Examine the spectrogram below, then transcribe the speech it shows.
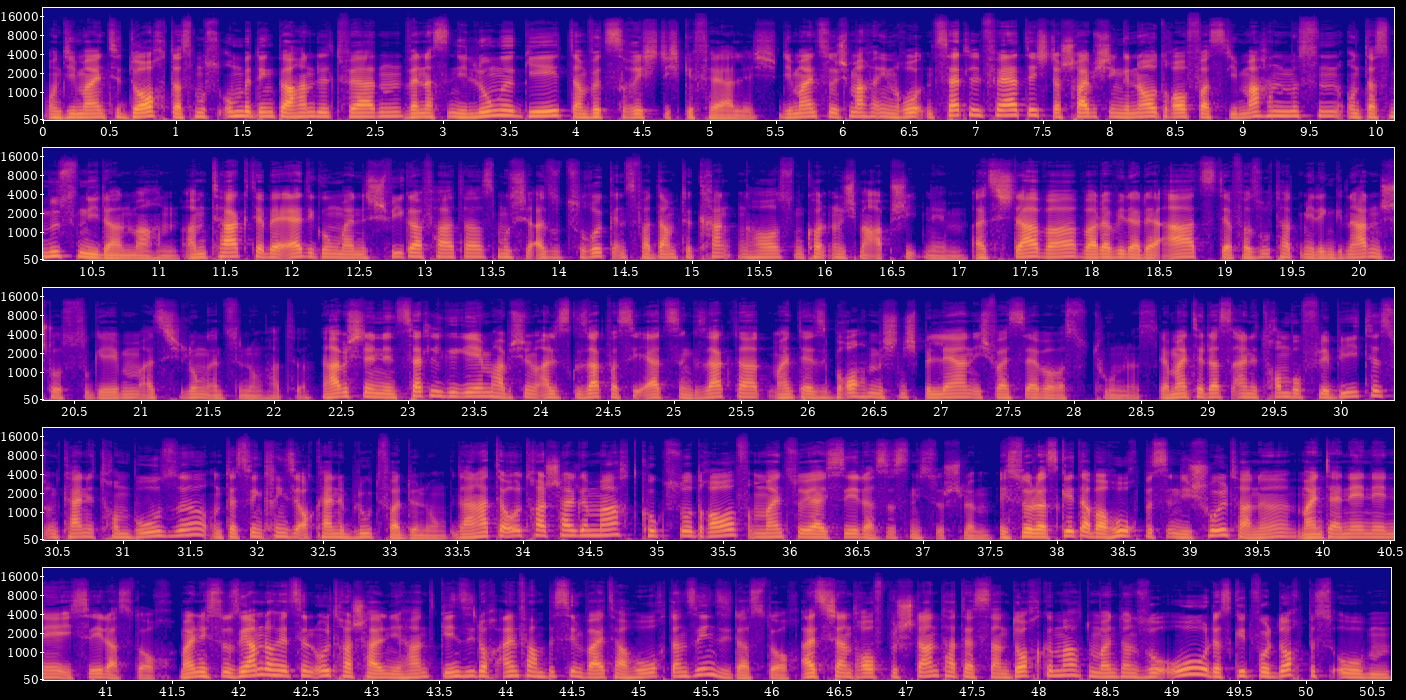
Und die meinte, doch, das muss unbedingt behandelt werden. Wenn das in die Lunge geht, dann wird es richtig gefährlich. Die meinte so, ich mache ihnen einen roten Zettel fertig, da schreibe ich ihnen genau drauf, was die machen müssen und das müssen die dann machen. Am Tag der Beerdigung meines Schwiegervaters muss ich also zurück ins verdammte Krankenhaus und konnte noch nicht mal Abschied nehmen. Als ich da war, war da wieder der Arzt, der versucht hat, mir den Gnadenstoß zu geben, als ich die Lungenentzündung hatte. Da habe ich denen den Zettel gegeben, habe ich ihm alles gesagt, was die Ärztin gesagt hat. Meinte er, sie brauchen mich nicht belehren, ich weiß selber, was zu tun ist. Der meinte, das ist eine Thrombophilie Phlebitis und keine Thrombose und deswegen kriegen sie auch keine Blutverdünnung. Dann hat der Ultraschall gemacht, guckst so drauf und meinst so, ja, ich sehe das, ist nicht so schlimm. Ich so, das geht aber hoch bis in die Schulter, ne? Meint er, nee, nee, nee, ich sehe das doch. Meine ich so, Sie haben doch jetzt den Ultraschall in die Hand, gehen Sie doch einfach ein bisschen weiter hoch, dann sehen Sie das doch. Als ich dann drauf bestand, hat er es dann doch gemacht und meint dann so, oh, das geht wohl doch bis oben.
